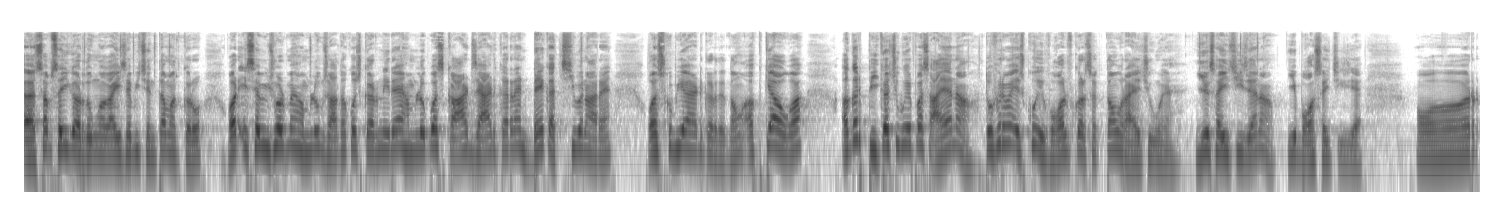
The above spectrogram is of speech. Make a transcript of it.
आ, सब सही कर दूँगा गाइस अभी चिंता मत करो। और इस एपिसोड में हम लोग ज़्यादा कुछ कर नहीं रहे हम लोग बस कार्ड्स ऐड कर रहे हैं डेक अच्छी बना रहे हैं और इसको भी ऐड कर देता हूँ। अब क्या होगा अगर पिकाचू मेरे पास आया ना तो फिर मैं इसको इवॉल्व कर सकता हूँ रायचू हैं ये सही चीज़ है ना ये बहुत सही चीज़ है। और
